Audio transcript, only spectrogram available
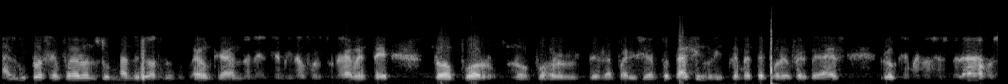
algunos se fueron sumando y otros se fueron quedando en el camino, afortunadamente no por desaparición total, sino simplemente por enfermedades, lo que menos esperábamos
